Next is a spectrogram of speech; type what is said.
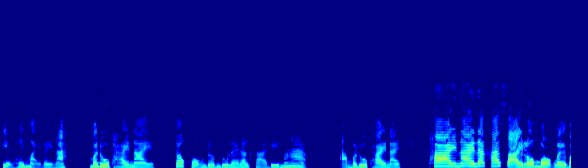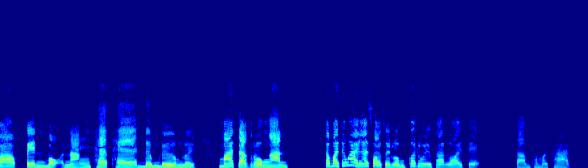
เปลี่ยนให้ใหม่เลยนะ มาดูภายใน เจ้าของเดิมดูแลรักษาดีมากอะมาดูภายใน ภายในนะคะ สายลมบอกเลยว่า เป็นเบาะหนังแท้ๆเดิมๆเลย มาจากโรงงานทำไมต้องว่าอย่างนั้นสายลมก็ดูอยู่ค่ะรอยแตกตามธรรมชาติ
